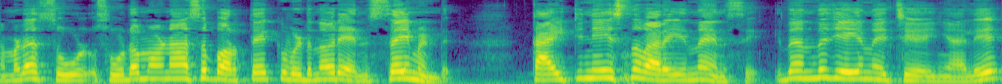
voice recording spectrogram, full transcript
നമ്മുടെ സൂ- സൂഡമോണാസ് പുറത്തേക്ക് വിടുന്ന ഒരു എൻസൈം ഉണ്ട്. കൈറ്റിനേസ് എന്ന് പറയുന്ന എൻസൈം ഇതെന്ത് ചെയ്യുന്ന വെച്ച് കഴിഞ്ഞാൽ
